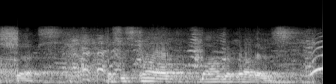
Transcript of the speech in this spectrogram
Shucks. This is called Longer Brothers.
